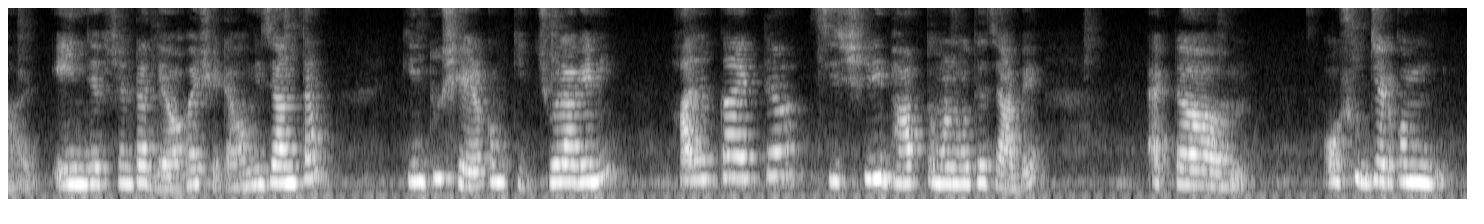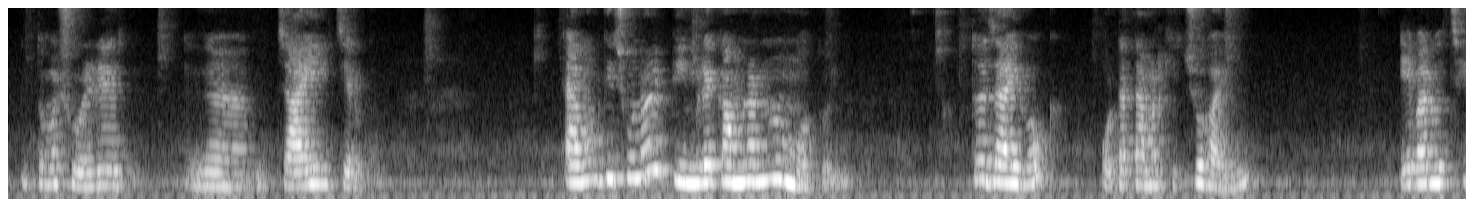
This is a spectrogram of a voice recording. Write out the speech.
আর এই ইঞ্জেকশনটা দেওয়া হয় সেটাও আমি জানতাম, কিন্তু সেরকম কিচ্ছু লাগেনি। হালকা একটা শিরশিরি ভাব তোমার মধ্যে যাবে, একটা ওষুধ যেরকম তোমার শরীরে যাই যেরকম। এমন কিছু নয়, পিঁমড়ে কামড়ানোর মতোই। তো যাই হোক, ওটাতে আমার কিচ্ছু হয়নি। এবার হচ্ছে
